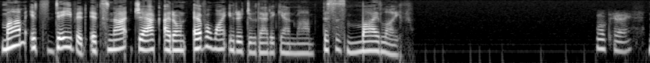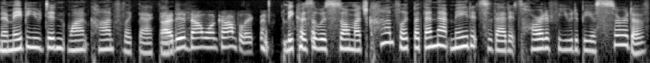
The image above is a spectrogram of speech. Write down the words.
Mom, it's David, it's not Jack. I don't ever want you to do that again, Mom. This is my life. Okay. Now, maybe you didn't want conflict back then. I did not want conflict. because there was so much conflict, but then that made it so that it's harder for you to be assertive.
